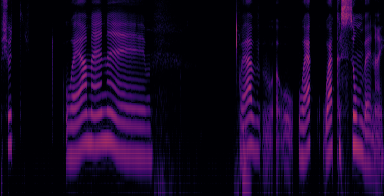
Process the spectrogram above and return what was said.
פשוט, הוא היה מעין... אה, הוא היה, הוא, הוא היה, הוא היה קסום בעיניי.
